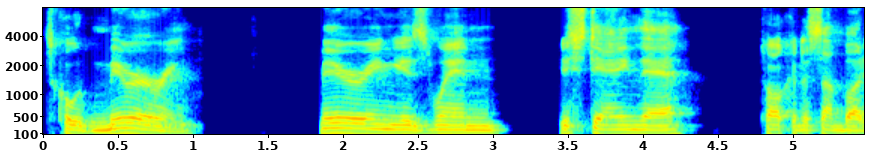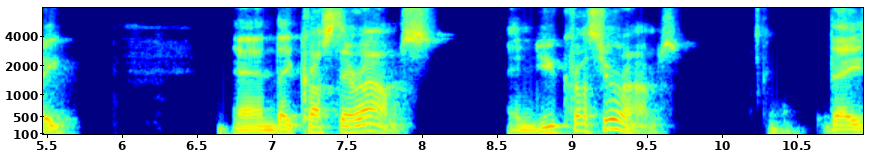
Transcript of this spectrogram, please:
It's called mirroring. Mirroring is when you're standing there talking to somebody and they cross their arms and you cross your arms they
